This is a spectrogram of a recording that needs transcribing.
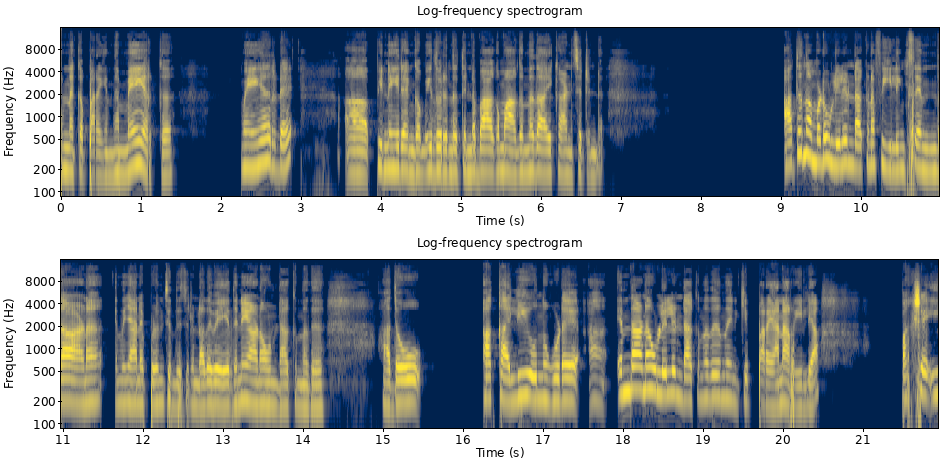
എന്നൊക്കെ പറയുന്ന മേയർക്ക് മേയറുടെ പിന്നെ ഈ രംഗം ഈ ദുരന്തത്തിന്റെ ഭാഗമാകുന്നതായി കാണിച്ചിട്ടുണ്ട്. അത് നമ്മുടെ ഉള്ളിലുണ്ടാക്കുന്ന ഫീലിങ്സ് എന്താണ് എന്ന് ഞാൻ എപ്പോഴും ചിന്തിച്ചിട്ടുണ്ട്. അത് വേദനയാണോ ഉണ്ടാക്കുന്നത്? അതോ ആ കലി ഒന്നുകൂടെ എന്താണ് ഉള്ളിൽ ഉണ്ടാക്കുന്നത് എന്ന് എനിക്ക് പറയാനറിയില്ല. പക്ഷേ ഈ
